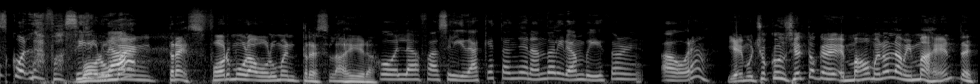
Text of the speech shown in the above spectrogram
es con la facilidad. volumen 3, Fórmula volumen 3, la gira. Con la facilidad que están llenando el Irán Bithorn ahora. Y hay muchos conciertos que es más o menos la misma gente.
